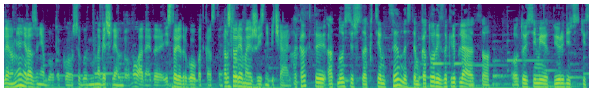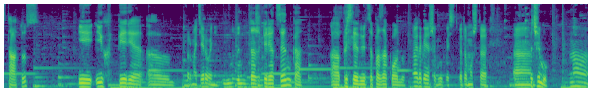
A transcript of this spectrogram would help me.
Блин, у меня ни разу не было такого, чтобы многочлен был. Ну ладно, это история другого подкаста. Хорошо. История моей жизни, печаль. А как ты относишься к тем ценностям, которые закрепляются, о, то есть имеют юридический статус, и их пере, э, Форматирование. ну, даже переоценка а, преследуется по закону? Ну, это, конечно, глупость, потому что а, Почему? ну,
